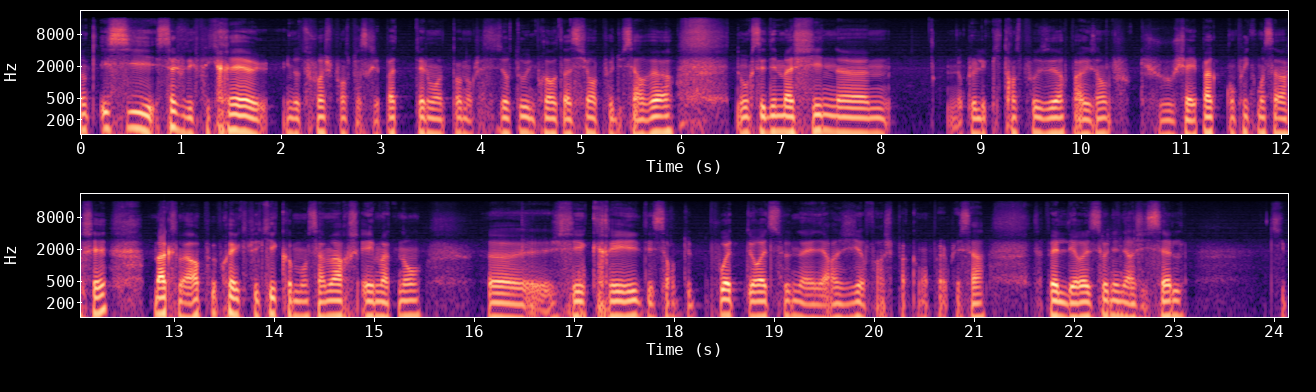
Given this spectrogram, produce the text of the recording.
Donc ici, ça je vous expliquerai une autre fois je pense parce que j'ai pas tellement de temps. Donc là c'est surtout une présentation un peu du serveur. Donc c'est des machines, euh, donc le liquid transposer par exemple, que je n'avais pas compris comment ça marchait. Max m'a à peu près expliqué comment ça marche et maintenant euh, j'ai créé des sortes de boîtes de redstone à énergie, enfin je sais pas comment on peut appeler ça. Ça s'appelle des redstone energy cells qui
